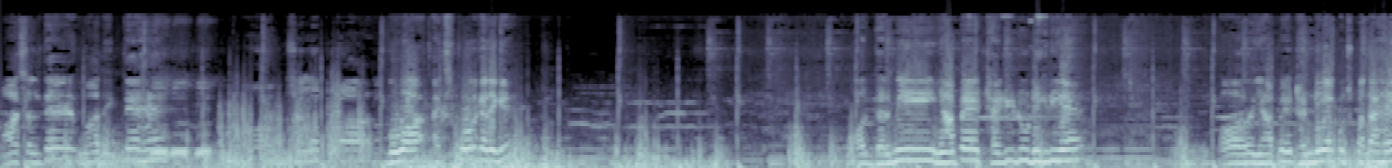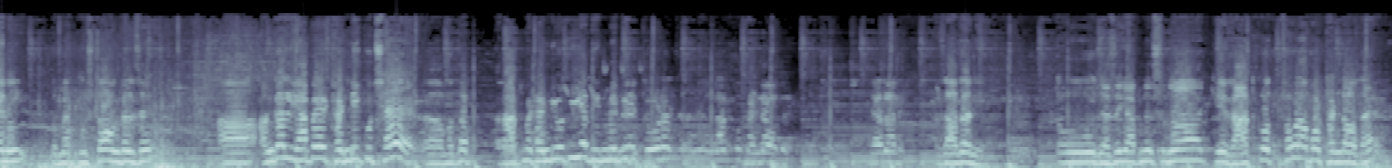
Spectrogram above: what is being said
वहाँ चलते हैं वहाँ देखते हैं। और इंशाल्लाह पूरा गोवा एक्सप्लोर करेंगे। और गर्मी यहाँ पे 32 डिग्री है और यहाँ पे ठंडी है कुछ पता है नहीं तो मैं पूछता हूँ अंकल से। आ, अंकल यहाँ पे ठंडी कुछ है? आ, मतलब रात में ठंडी होती है या दिन में भी? थोड़ा रात को ठंडा होता है ज़्यादा नहीं। ज़्यादा नहीं। तो जैसे कि आपने सुना कि रात को थोड़ा बहुत ठंडा होता है।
